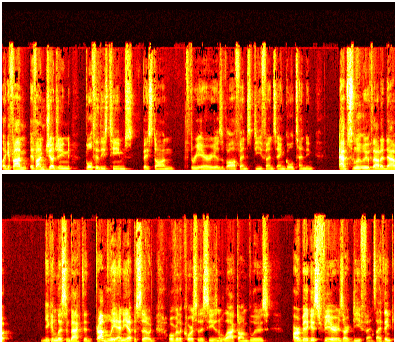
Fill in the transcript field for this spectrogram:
like if I'm if I'm judging both of these teams based on three areas of offense, defense, and goaltending, absolutely without a doubt, you can listen back to probably any episode over the course of the season of Locked On Blues. Our biggest fear is our defense. I think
